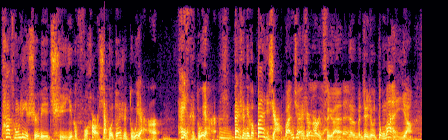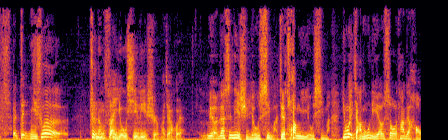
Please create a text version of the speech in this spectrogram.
他从历史里取一个符号，夏侯惇是独眼儿，他也是独眼儿，但是那个扮相完全是二次元，那不这就动漫一样。这你说这能算游戏历史吗？佳慧？没有，那是历史游戏嘛，叫创意游戏嘛。因为假如你要说它的好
